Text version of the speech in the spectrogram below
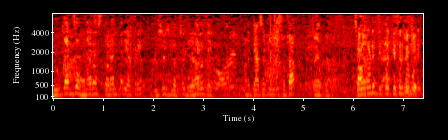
युवकांचं होणारं स्थलांतर याकडे विशेष लक्ष देणारच आहे. आणि त्यासाठी मी स्वतः प्रयत्न करतो. दीपक केसरकर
